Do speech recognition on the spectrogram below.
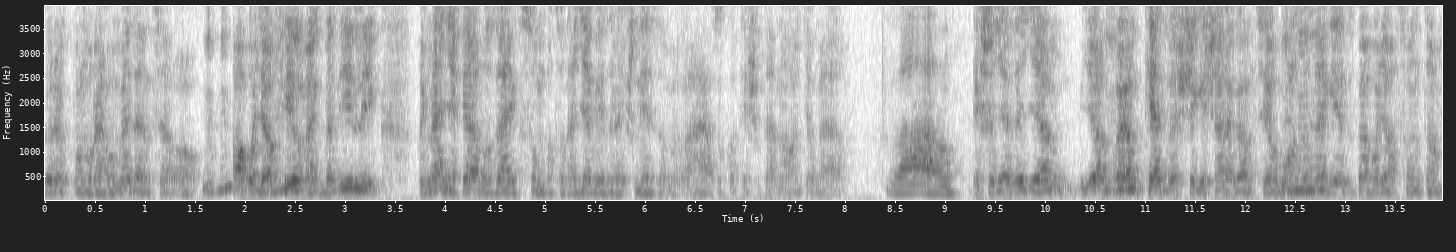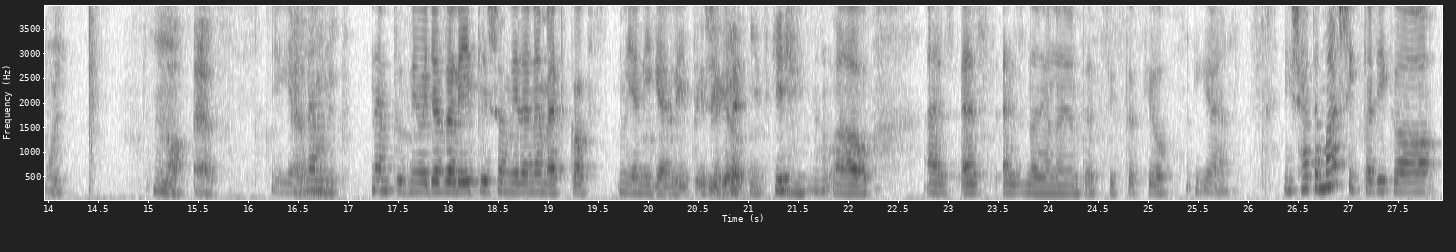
örök panoráma medence, a, uh-huh. ahogy a uh-huh. filmekben illik, hogy menjek el hozzájuk szombaton egy ebédre, és nézzem meg a házokat, és utána adjam el. Wow. És hogy ez egy ilyen, ilyen uh-huh. olyan kedvesség és elegancia volt uh-huh. az egészben, hogy azt mondtam, hogy uh-huh. na ez. Igen, ez nem, amit... nem tudni, hogy az a lépés, amire nemet kapsz, milyen igen lépéseket igen. nyit ki. Wow. Ez, ez, ez nagyon-nagyon tetszik, tök jó. Igen. És hát a másik pedig, a,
